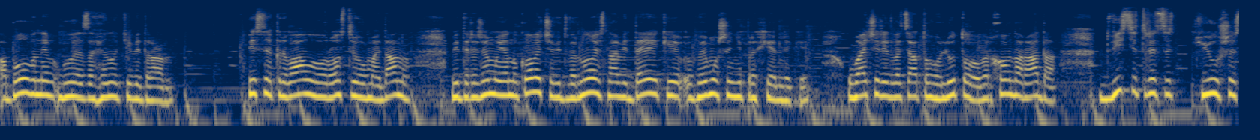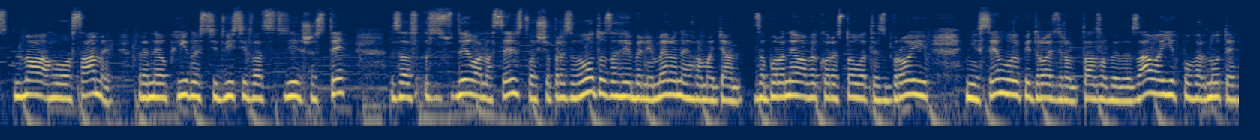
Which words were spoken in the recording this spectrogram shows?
або вони були загинуті від ран. Після кривавого розстрілу Майдану від режиму Януковича відвернулись навіть деякі вимушені прихильники. Увечері 20 лютого Верховна Рада 236 голосами при необхідності 226 засудила насильство, що призвело до загибелі мирних громадян, заборонила використовувати зброї, ні символи підрозділом та зобов'язала їх повернути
